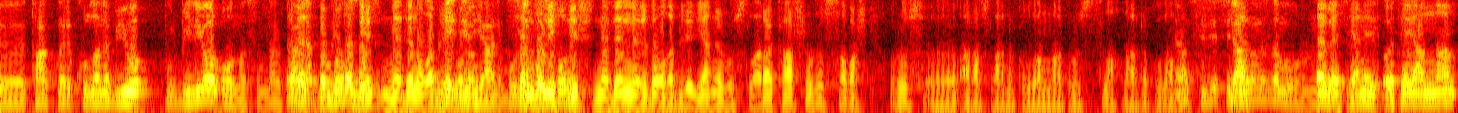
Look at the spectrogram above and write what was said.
e, tankları kullanabiliyor biliyor olmasından Evet kaynaklı ve mı bu yoksa- da bir neden olabilir. Nedir Bunun yani? Sembolik sonuç- bir nedenleri de olabilir. Yani Ruslara karşı Rus savaş, Rus e, araçlarını kullanmak, Rus silahlarını kullanmak. Yani sizi silahınızla mı vururuz? Evet yani öte yandan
